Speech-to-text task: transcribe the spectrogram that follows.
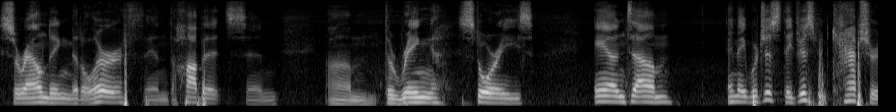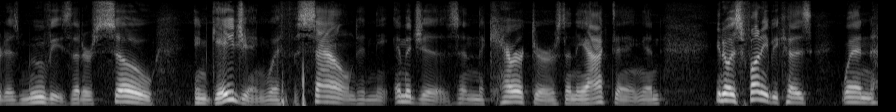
surrounding Middle Earth and the Hobbits and um, the Ring stories, and um, and they were just they've just been captured as movies that are so engaging with the sound and the images and the characters and the acting. And you know it's funny because when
